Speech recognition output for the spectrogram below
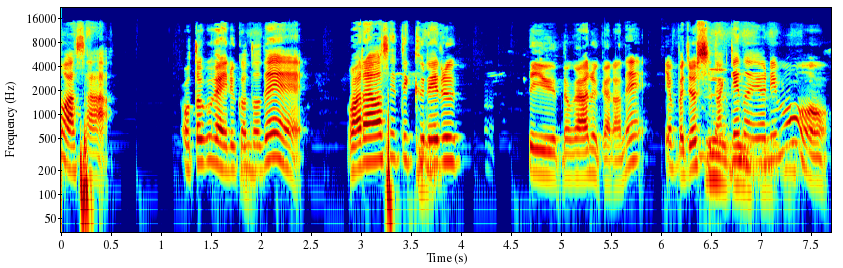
はさ、男がいることで笑わせてくれるっていうのがあるからねやっぱ女子だけのよりも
